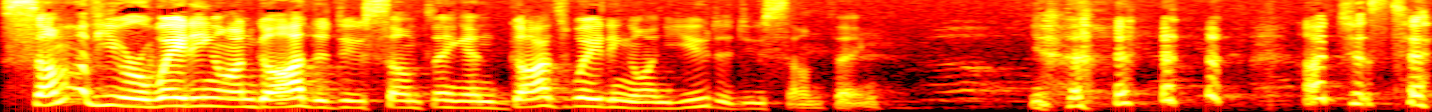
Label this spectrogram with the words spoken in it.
Some of you are waiting on God to do something, and God's waiting on you to do something. I just.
